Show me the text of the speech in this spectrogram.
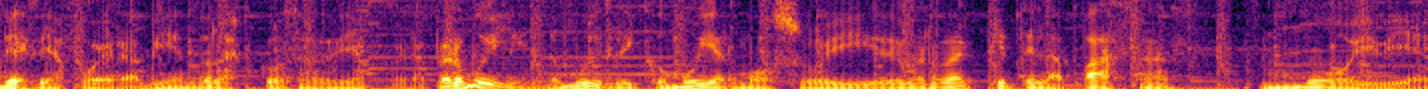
desde afuera, viendo las cosas desde afuera. Pero muy lindo, muy rico, muy hermoso y de verdad que te la pasas muy bien.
